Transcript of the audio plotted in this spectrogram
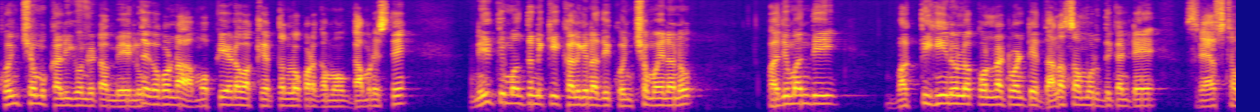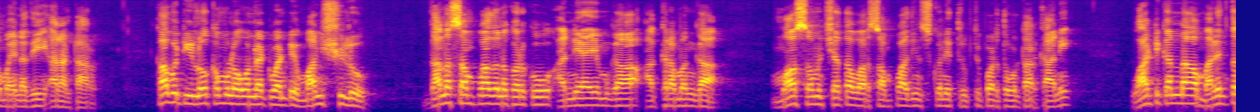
కొంచెము కలిగి ఉండటం మేలు. లేకుండా ముప్పై ఏడవ కీర్తనలో కూడా గమనిస్తే నీతిమంతునికి కలిగినది కొంచెమైనను పది మంది భక్తిహీనులకు ఉన్నటువంటి ధన సమృద్ధి కంటే శ్రేష్టమైనది అని అంటారు. కాబట్టి ఈ లోకంలో ఉన్నటువంటి మనుషులు ధన సంపాదన కొరకు అన్యాయంగా అక్రమంగా మోసం చేత వారు సంపాదించుకొని తృప్తి పడుతూ ఉంటారు. కానీ వాటికన్నా మరింత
